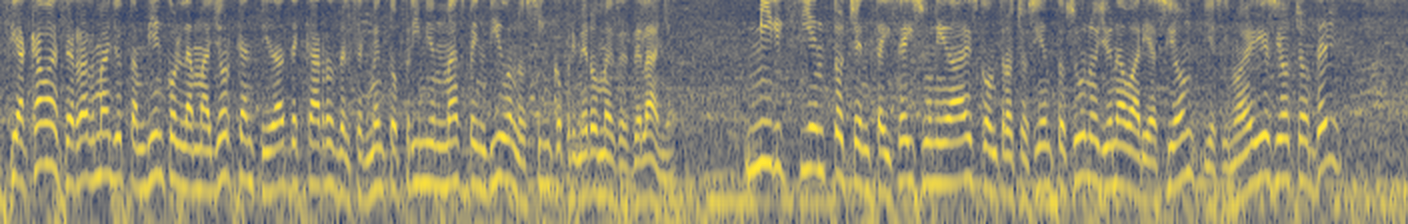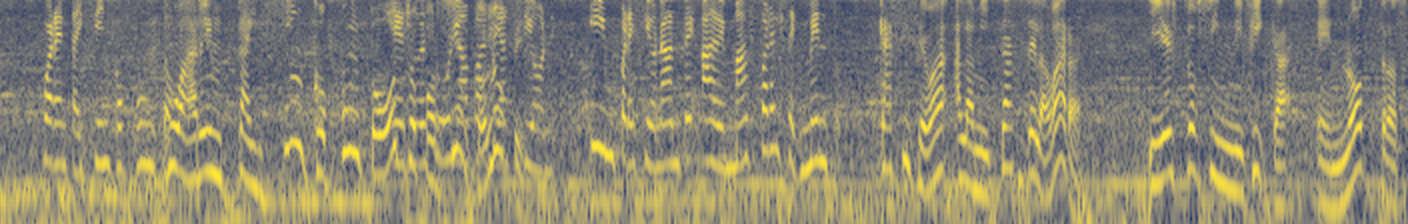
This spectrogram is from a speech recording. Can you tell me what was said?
se acaba de cerrar mayo también con la mayor cantidad de carros del segmento premium más vendido en los cinco primeros meses del año. 1.186 unidades contra 801 y una variación 19-18 del 45 puntos. 45.8%. Eso es una Lupi. variación impresionante, además para el segmento. casi se va a la mitad de la vara. Y esto significa, en otros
